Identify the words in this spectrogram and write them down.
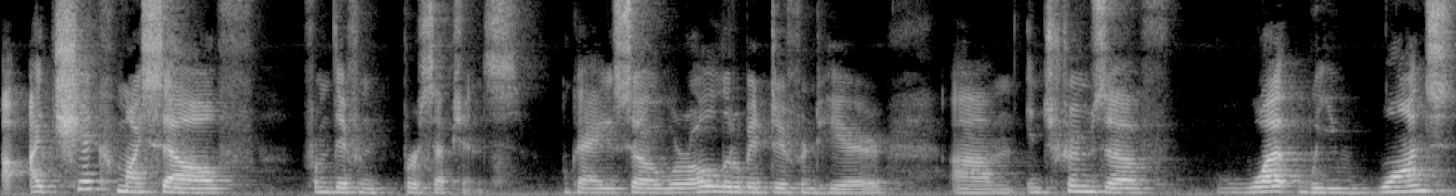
I check myself from different perceptions. Okay, so we're all a little bit different here um, in terms of what we want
